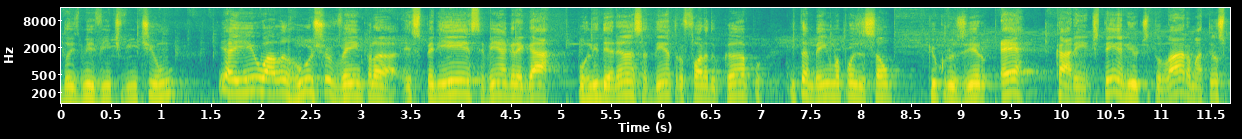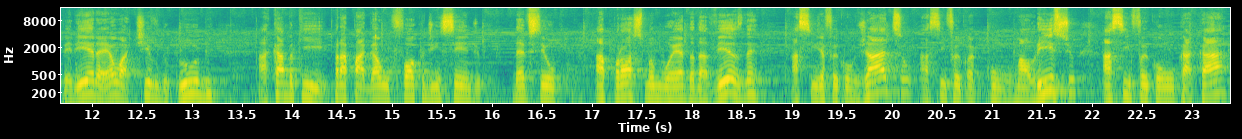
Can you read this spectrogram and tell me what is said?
2020-21. E aí o Alan Ruschel vem pela experiência, vem agregar por liderança dentro fora do campo e também uma posição que o Cruzeiro é carente. Tem ali o titular, o Matheus Pereira, é o ativo do clube. Acaba que para apagar um foco de incêndio deve ser a próxima moeda da vez, né? Assim já foi com o Jadson, assim foi com o Maurício, assim foi com o Kaká.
